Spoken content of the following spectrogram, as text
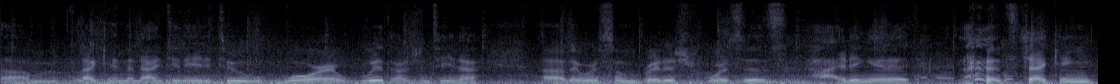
um, like in the 1982 war with Argentina, uh, there were some British forces hiding in it. it's checking,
